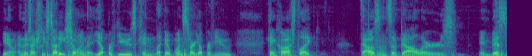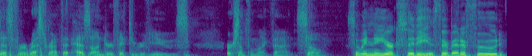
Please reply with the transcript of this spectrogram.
you know, and there's actually studies showing that Yelp reviews can, like a one star Yelp review, can cost like thousands of dollars in business for a restaurant that has under 50 reviews or something like that. So, so in New York City, is there better food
